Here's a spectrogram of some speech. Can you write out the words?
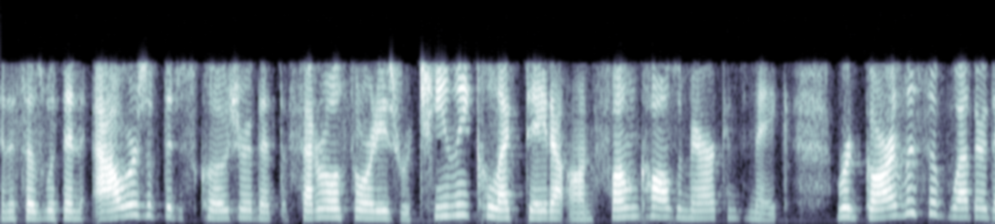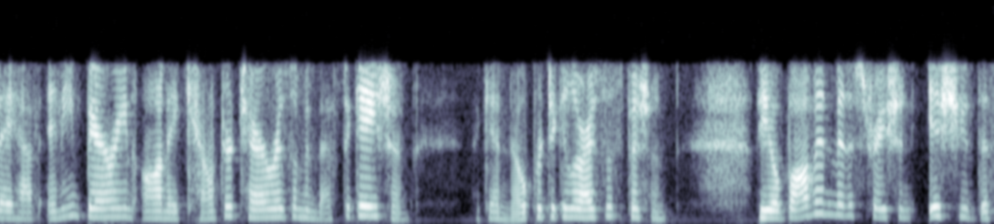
And it says within hours of the disclosure that the federal authorities routinely collect data on phone calls Americans make, regardless of whether they have any bearing on a counterterrorism investigation. Again, no particularized suspicion. The Obama administration issued the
